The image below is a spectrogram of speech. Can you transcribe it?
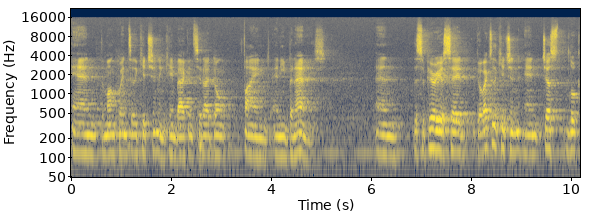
And the monk went to the kitchen and came back and said, I don't find any bananas. And the superior said, Go back to the kitchen and just look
